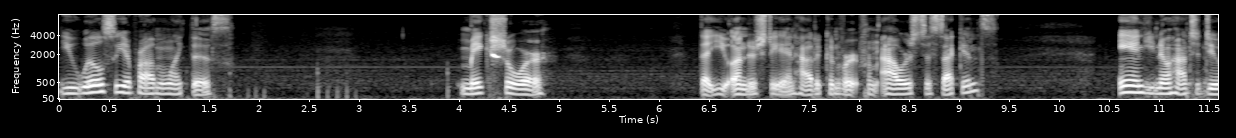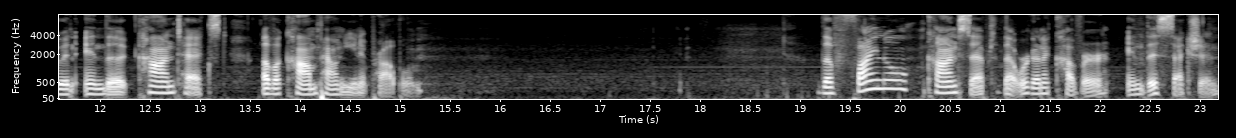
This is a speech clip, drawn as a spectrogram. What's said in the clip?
You will see a problem like this. Make sure that you understand how to convert from hours to seconds and you know how to do it in the context of a compound unit problem. The final concept that we're going to cover in this section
